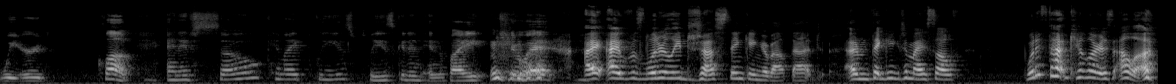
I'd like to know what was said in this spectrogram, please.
weird club? And if so, can I please, please get an invite to it? I, I was literally just thinking about that. I'm thinking to myself, what if that killer is Ella?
